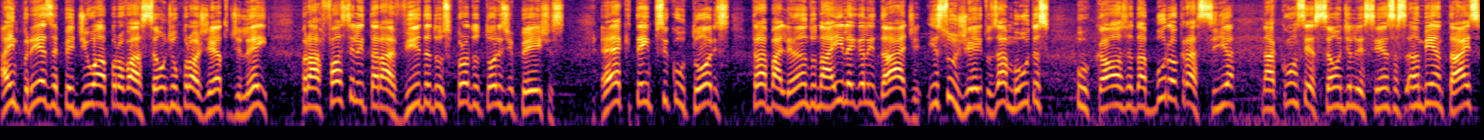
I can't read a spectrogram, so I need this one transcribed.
A empresa pediu a aprovação de um projeto de lei para facilitar a vida dos produtores de peixes é que tem psicultores trabalhando na ilegalidade e sujeitos a multas por causa da burocracia na concessão de licenças ambientais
